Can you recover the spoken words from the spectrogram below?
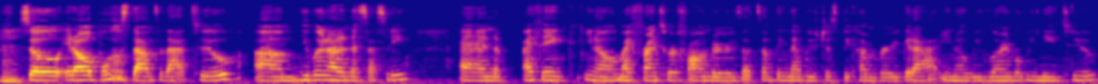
Mm. So it all boils down to that too. Um, you learn out of necessity. And I think, you know, my friends who are founders, that's something that we've just become very good at. You know, we learn what we need to,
